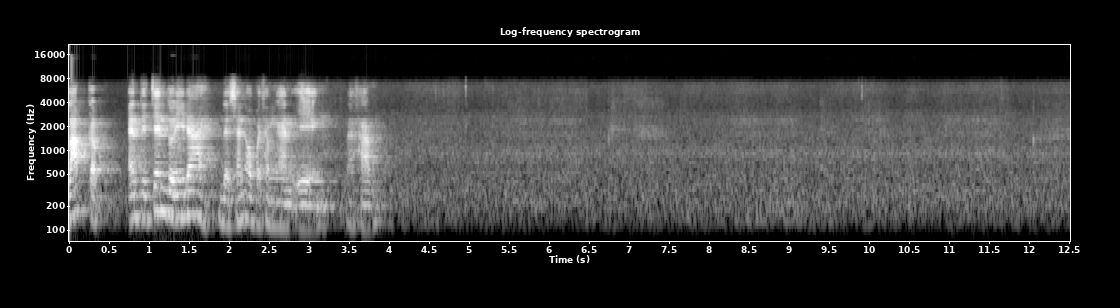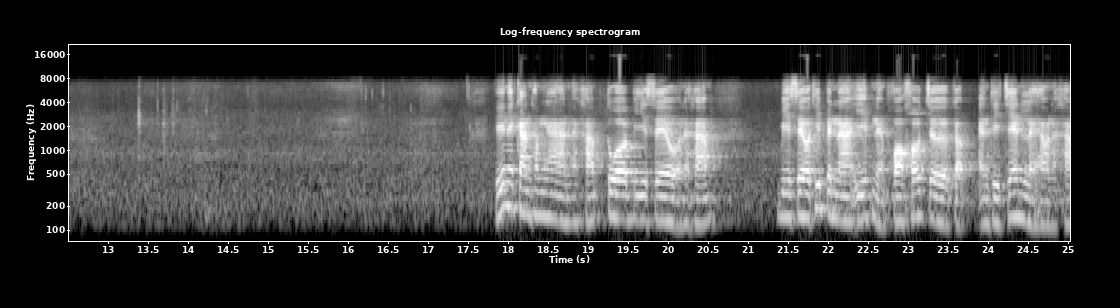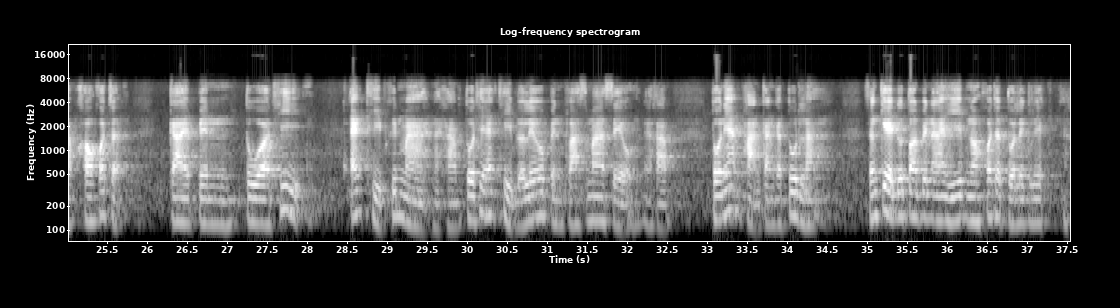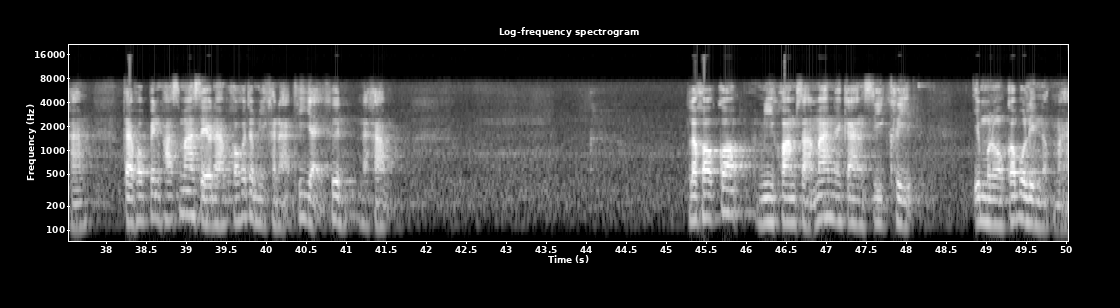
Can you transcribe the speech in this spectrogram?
รับกับแอนติเจนตัวนี้ได้ เดี๋ยวฉันออกไปทำงานเองนะครับ ทีนี้ในการทำงานนะครับตัว B เซลล์นะครับ B เซลล์ที่เป็น naive เนี่ยพอเขาเจอกับแอนติเจนแล้วนะครับเขาก็จะกลายเป็นตัวที่ active ขึ้นมานะครับตัวที่ active เราเรียกว่าเป็น plasma cell นะครับตัวนี้ผ่านการกระตุ้นละสังเกตดูตอนเป็น naive เนาะเขาจะตัวเล็กๆนะครับแต่พอเป็น plasma cell นะครับเขาก็จะมีขนาดที่ใหญ่ขึ้นนะครับ แล้วเขาก็มีความสามารถในการซีครีตอิมมูโนกลบูลินออกมา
